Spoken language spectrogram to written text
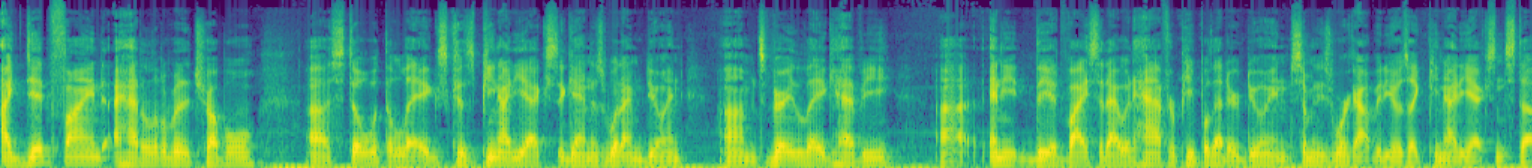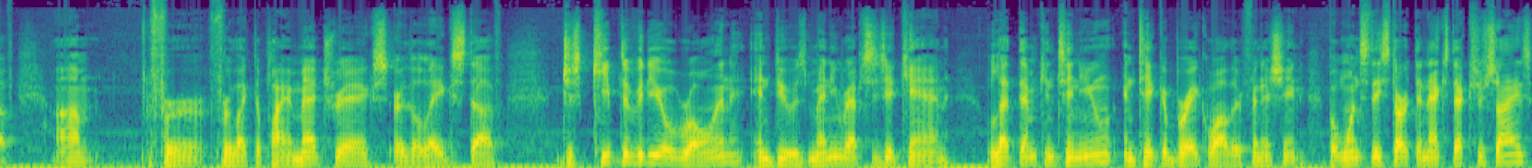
I did find I had a little bit of trouble uh, still with the legs because P90X again is what I'm doing. Um, it's very leg heavy. Uh, any the advice that I would have for people that are doing some of these workout videos like P90X and stuff um, for for like the plyometrics or the leg stuff, just keep the video rolling and do as many reps as you can. Let them continue and take a break while they're finishing. But once they start the next exercise,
